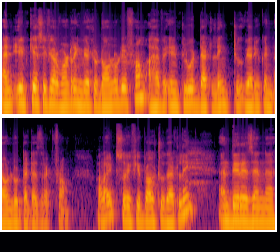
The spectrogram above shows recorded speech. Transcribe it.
And in case if you're wondering where to download it from, I have included that link to where you can download the Tesseract from. All right, so if you browse to that link and there is an uh,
